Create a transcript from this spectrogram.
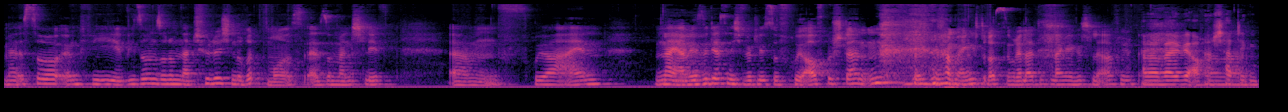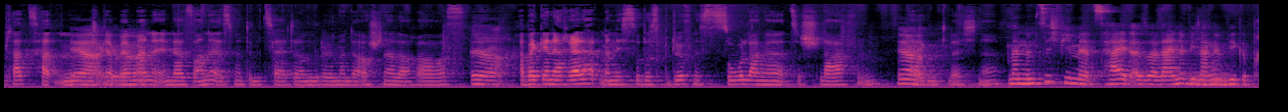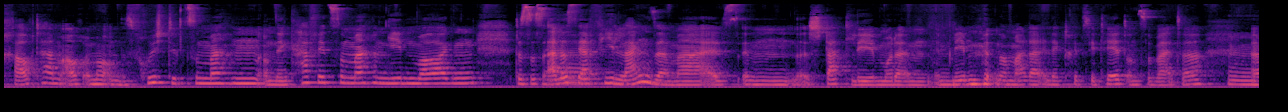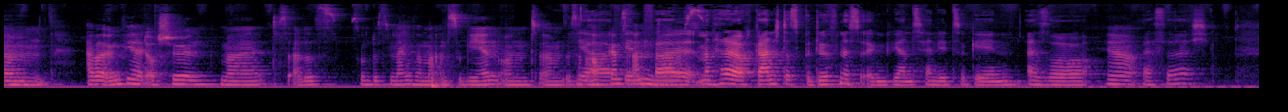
man ist so irgendwie wie so in so einem natürlichen Rhythmus. Also man schläft ähm, früher ein naja, wir sind jetzt nicht wirklich so früh aufgestanden. wir haben eigentlich trotzdem relativ lange geschlafen. Aber weil wir auch einen Aber, schattigen Platz hatten. Ja, ich glaube, genau. wenn man in der Sonne ist mit dem Zelt, dann will man da auch schneller raus. Ja. Aber generell hat man nicht so das Bedürfnis, so lange zu schlafen. Ja. Eigentlich, ne? Man nimmt sich viel mehr Zeit. Also alleine, wie lange mhm. wir gebraucht haben, auch immer um das Frühstück zu machen, um den Kaffee zu machen jeden Morgen. Das ist alles ja viel langsamer als im Stadtleben oder im, im Leben mit normaler Elektrizität und so weiter. Mhm. Ähm, aber irgendwie halt auch schön, mal das alles so ein bisschen langsamer anzugehen und ähm, ist ja, aber auch ganz anders. Fall. Man hat ja halt auch gar nicht das Bedürfnis, irgendwie ans Handy zu gehen. Also, ja. weißt du, ich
